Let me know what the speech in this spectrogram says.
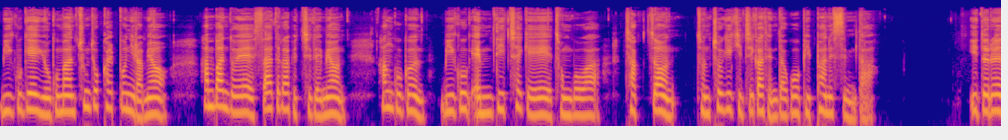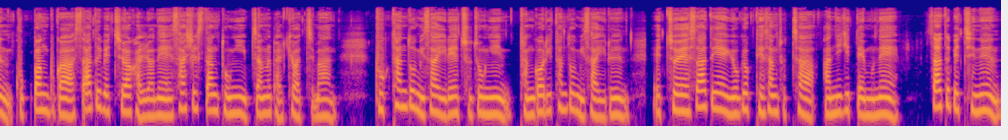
미국의 요구만 충족할 뿐이라며 한반도에 사드가 배치되면 한국은 미국 MD 체계의 정보와 작전, 전초기 기지가 된다고 비판했습니다. 이들은 국방부가 사드 배치와 관련해 사실상 동의 입장을 밝혀왔지만 북탄도 미사일의 주종인 단거리 탄도 미사일은 애초에 사드의 요격 대상조차 아니기 때문에 사드 배치는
